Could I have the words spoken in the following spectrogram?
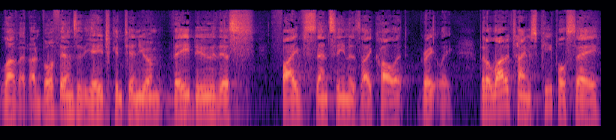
love it. On both ends of the age continuum, they do this five sensing, as I call it, greatly. But a lot of times people say,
